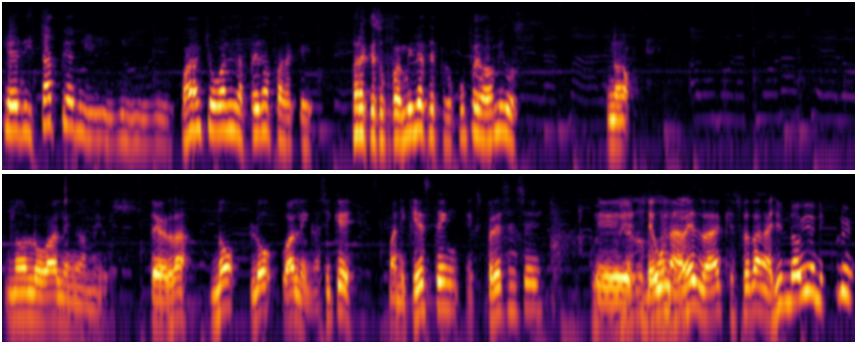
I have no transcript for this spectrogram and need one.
que ni Tapia ni, ni- Juancho vale la pena para que para que su familia se preocupe, ¿va, amigos. No. No lo valen, amigos. De verdad, no lo valen. Así que manifiesten, exprésense Cu- eh, de una salud. vez, ¿verdad? Que suenan allí. No había ningún,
